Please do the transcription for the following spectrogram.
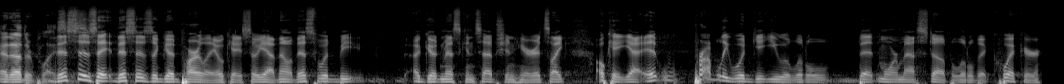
at other places. This is a this is a good parlay. Okay, so yeah, no, this would be a good misconception here. It's like, okay, yeah, it probably would get you a little bit more messed up a little bit quicker,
